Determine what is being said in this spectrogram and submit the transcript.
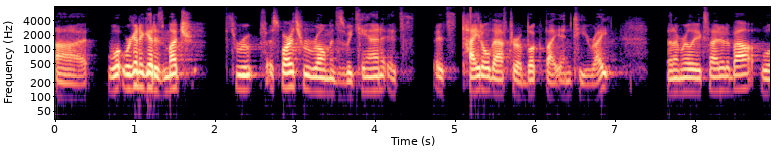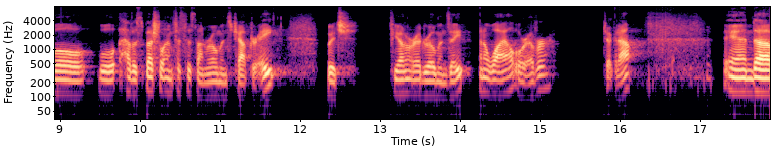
uh, we're going to get as much through, as far through Romans as we can. It's, it's titled after a book by N.T. Wright that I'm really excited about. We'll, we'll have a special emphasis on Romans chapter 8, which, if you haven't read Romans 8 in a while or ever, check it out. And uh,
